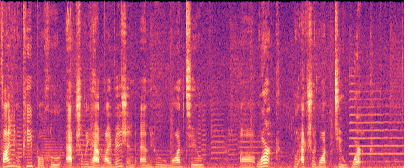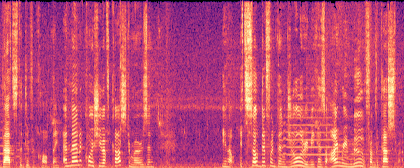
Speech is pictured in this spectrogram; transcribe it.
finding people who actually have my vision and who want to uh, work, who actually want to work. That's the difficult thing. And then, of course, you have customers, and you know, it's so different than jewelry because I'm removed from the customer.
